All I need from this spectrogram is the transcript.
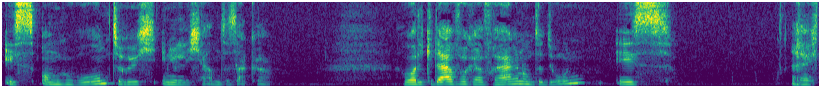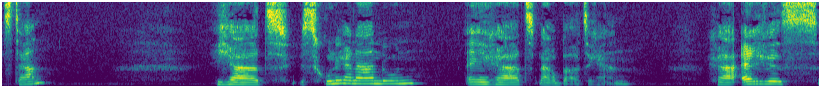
is om gewoon terug in je lichaam te zakken. wat ik je daarvoor ga vragen om te doen is recht staan. Je gaat je schoenen gaan aandoen en je gaat naar buiten gaan. Ga ergens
